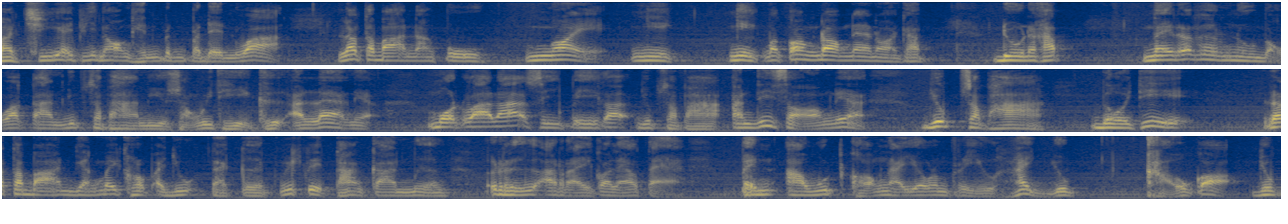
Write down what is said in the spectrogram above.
มาชี้ให้พี่น้องเห็นเป็นประเด็นว่า รัฐบาลนางปูง่อยหงีกหงีกมาต้องดองแน่นอนครับ ดูนะครับ ในรัฐธรรมนูญบอกว่าการยุบสภามีอยู่ 2 วิธี คืออันแรกเนี่ย หมดวาระ 4 ปีก็ยุบสภา อันที่สองเนี่ยยุบสภาโดยที่รัฐบาลยังไม่ครบอายุ แต่เกิดวิกฤตทางการเมือง หรืออะไรก็แล้วแต่ เป็นอาวุธของนายกรัฐมนตรีให้ยุบเขาก็ยุบ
